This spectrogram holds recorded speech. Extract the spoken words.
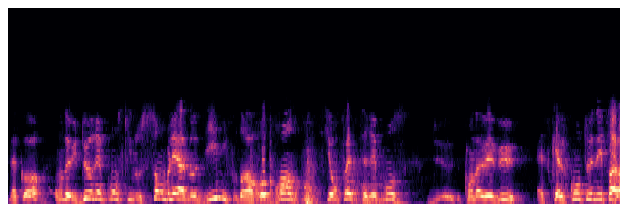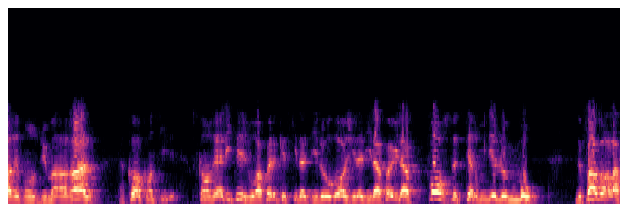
d'accord, on a eu deux réponses qui nous semblaient anodines, il faudra reprendre si en fait ces réponses qu'on avait vues, est-ce qu'elles contenaient pas la réponse du Maharal, d'accord, quand il, parce qu'en réalité, je vous rappelle qu'est-ce qu'il a dit le Roche, il a dit il n'a pas eu la force de terminer le mot. Ne pas avoir la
